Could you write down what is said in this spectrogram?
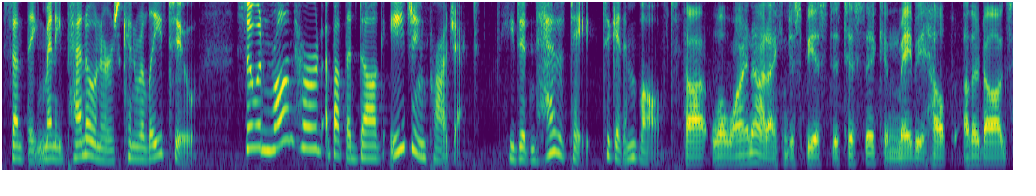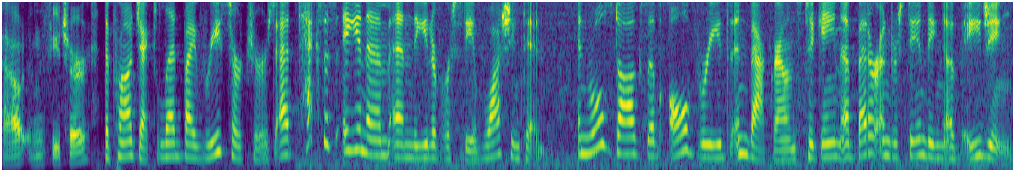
something many pet owners can relate to. So when Ron heard about the Dog Aging Project, he didn't hesitate to get involved. Thought, well, why not? I can just be a statistic and maybe help other dogs out in the future. The project, led by researchers at Texas A&M and the University of Washington, enrolls dogs of all breeds and backgrounds to gain a better understanding of aging.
